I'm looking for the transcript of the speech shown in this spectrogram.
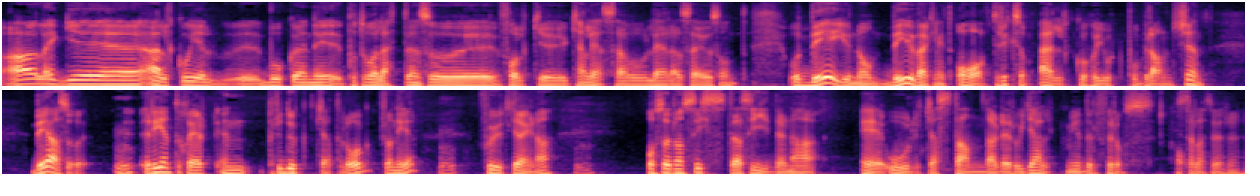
ja, lägg eh, Alko elboken på toaletten så eh, folk eh, kan läsa och lära sig och sånt. Och det är ju, någon, det är ju verkligen ett avtryck som Alko har gjort på branschen. Det är alltså rent och skärt en produktkatalog från er, få ut grejerna. Och så de sista sidorna är olika standarder och hjälpmedel för oss installatörer.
